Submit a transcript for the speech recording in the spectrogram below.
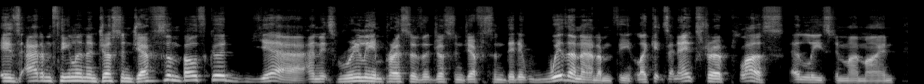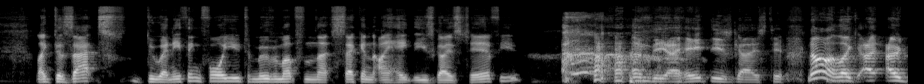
is Adam Thielen and Justin Jefferson both good? Yeah, and it's really impressive that Justin Jefferson did it with an Adam Thielen. Like it's an extra plus, at least in my mind. Like, does that do anything for you to move him up from that second "I hate these guys" tier for you? the I hate these guys too. No, like I, I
